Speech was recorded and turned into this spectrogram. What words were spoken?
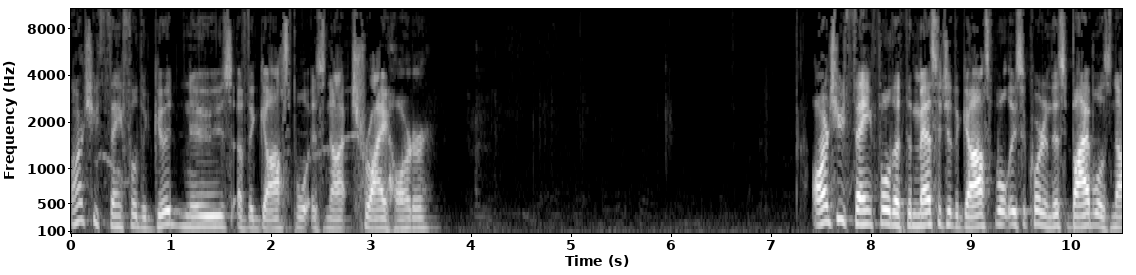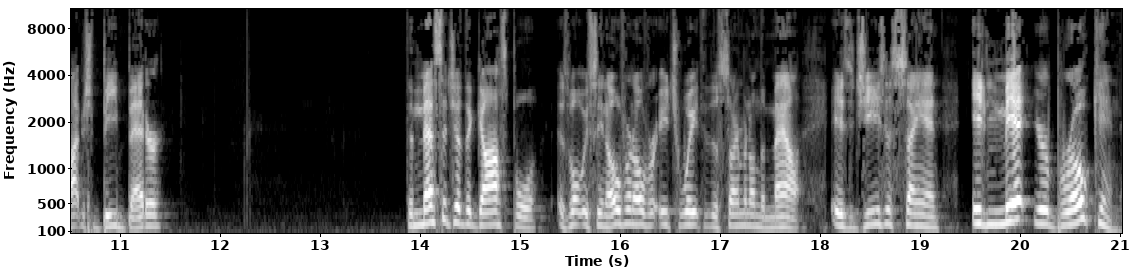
Aren't you thankful the good news of the gospel is not try harder? Aren't you thankful that the message of the gospel, at least according to this Bible, is not just be better? The message of the gospel is what we've seen over and over each week through the Sermon on the Mount is Jesus saying, admit you're broken.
